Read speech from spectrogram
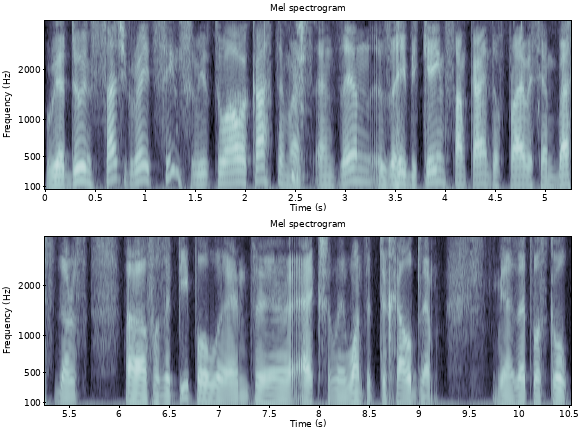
We are doing such great things with to our customers. And then they became some kind of privacy ambassadors uh, for the people and uh, actually wanted to help them. Yeah that was cool.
